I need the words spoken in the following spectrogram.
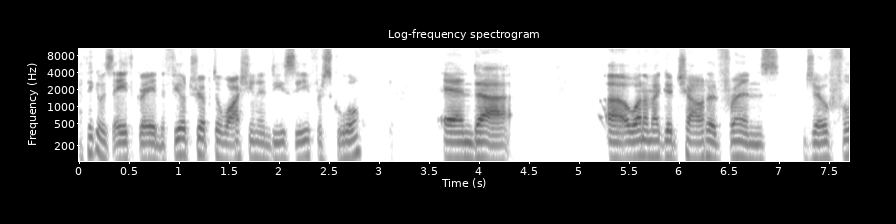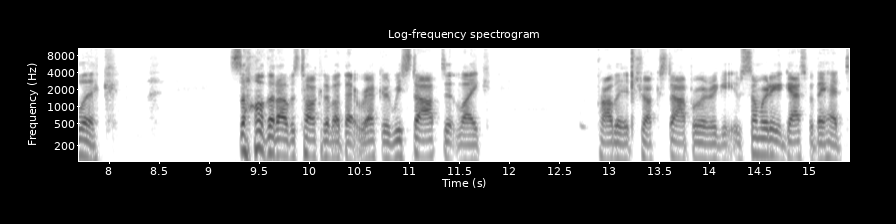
I think it was eighth grade, the field trip to Washington D.C. for school, and uh, uh, one of my good childhood friends, Joe Flick, saw that I was talking about that record. We stopped at like probably a truck stop or to get, it was somewhere to get gas, but they had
